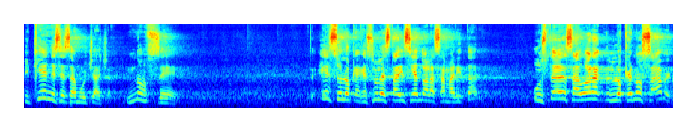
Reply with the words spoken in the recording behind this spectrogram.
¿Y quién es esa muchacha? No sé. Eso es lo que Jesús le está diciendo a la samaritana. Ustedes adoran lo que no saben.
